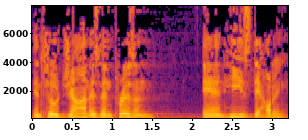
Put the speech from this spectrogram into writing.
And so John is in prison, and he's doubting.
